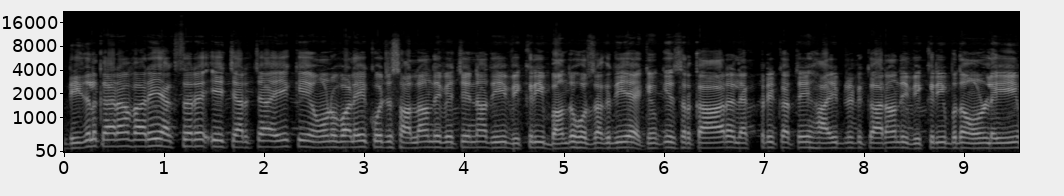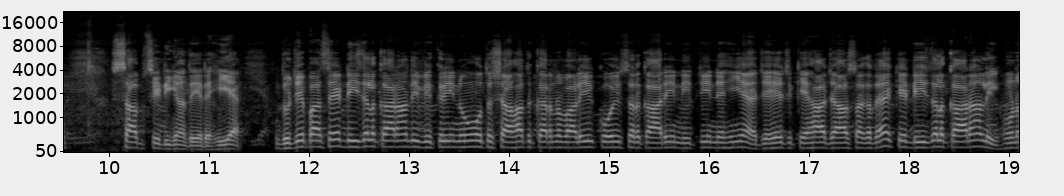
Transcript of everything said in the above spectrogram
ਡੀਜ਼ਲ ਕਾਰਾਂ ਬਾਰੇ ਅਕਸਰ ਇਹ ਚਰਚਾ ਹੈ ਕਿ ਆਉਣ ਵਾਲੇ ਕੁਝ ਸਾਲਾਂ ਦੇ ਵਿੱਚ ਇਹਨਾਂ ਦੀ ਵਿਕਰੀ ਬੰਦ ਹੋ ਸਕਦੀ ਹੈ, ਕਿਉਂਕਿ ਸਰਕਾਰ ਇਲੈਕਟ੍ਰਿਕ ਅਤੇ ਹਾਈਬ੍ਰਿਡ ਕਾਰਾਂ ਦੀ ਵਿਕਰੀ ਵਧਾਉਣ ਲਈ ਸਬਸਿਡੀਆਂ ਦੇ ਰਹੀ ਹੈ। ਦੂਜੇ ਪਾਸੇ ਡੀਜ਼ਲ ਕਾਰਾਂ ਦੀ ਵਿਕਰੀ ਨੂੰ ਉਤਸ਼ਾਹਿਤ ਕਰਨ ਵਾਲੀ ਕੋਈ ਸਰਕਾਰੀ ਨੀਤੀ ਨਹੀਂ ਹੈ, ਜਿਹੇ 'ਚ ਕਿਹਾ ਜਾ ਸਕਦਾ ਹੈ ਕਿ ਡੀਜ਼ਲ ਕਾਰਾਂ ਲਈ ਹੁਣ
